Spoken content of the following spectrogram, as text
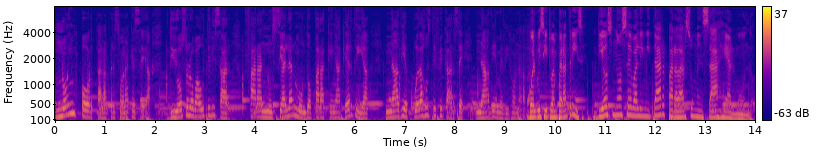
no importa la persona que sea, Dios lo va a utilizar para anunciarle al mundo para que en aquel día nadie pueda justificar predicarse, nadie me dijo nada. Vuelvo y cito a Emperatriz. Dios no se va a limitar para dar su mensaje al mundo.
